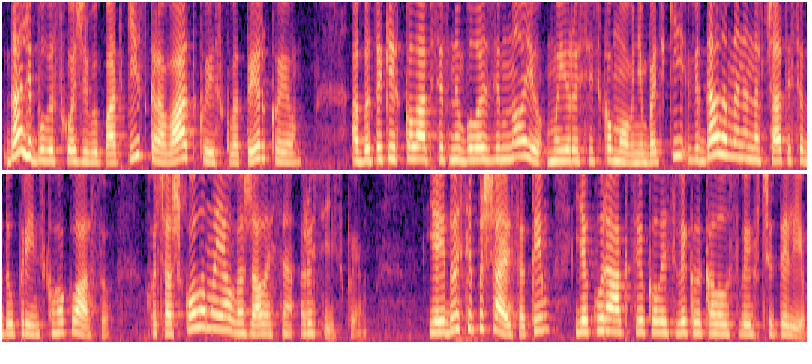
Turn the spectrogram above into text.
Далі були схожі випадки і з краваткою, і з квартиркою. Аби таких колапсів не було зі мною, мої російськомовні батьки віддали мене навчатися до українського класу, хоча школа моя вважалася російською. Я й досі пишаюся тим, яку реакцію колись викликала у своїх вчителів.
